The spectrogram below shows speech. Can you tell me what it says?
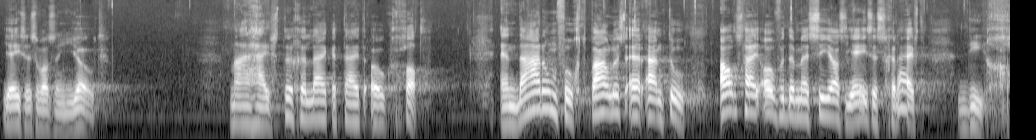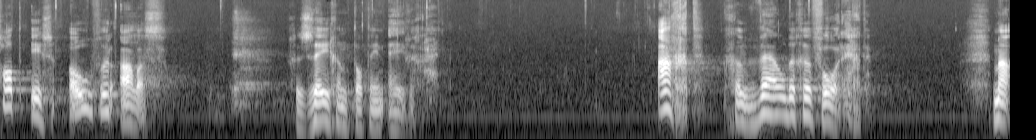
Jezus was een Jood, maar hij is tegelijkertijd ook God. En daarom voegt Paulus eraan toe, als hij over de Messias Jezus schrijft, die God is over alles, gezegend tot in eeuwigheid. Acht geweldige voorrechten. Maar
